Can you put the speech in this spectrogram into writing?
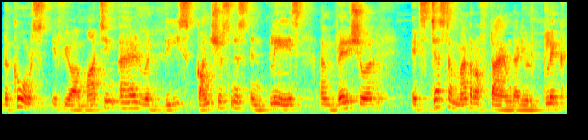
the course, if you are marching ahead with these consciousness in place, I'm very sure it's just a matter of time that you'll click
